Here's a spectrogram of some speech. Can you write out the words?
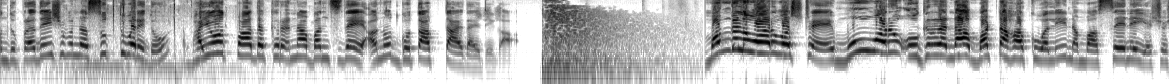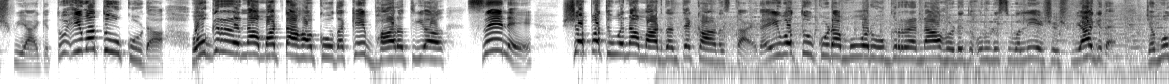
ಒಂದು ಪ್ರದೇಶವನ್ನ ಸುತ್ತುವರೆದು ಭಯೋತ್ಪಾದಕರನ್ನ ಬಂಧಿಸಿದೆ ಅನ್ನೋದು ಗೊತ್ತಾಗ್ತಾ ಇದೆ ಇದೀಗ. ಮಂಗಳವಾರವಷ್ಟೇ ಮೂವರು ಉಗ್ರರನ್ನ ಮಟ್ಟ ಹಾಕುವಲ್ಲಿ ನಮ್ಮ ಸೇನೆ ಯಶಸ್ವಿಯಾಗಿತ್ತು. ಇವತ್ತು ಕೂಡ ಉಗ್ರರನ್ನ ಮಟ್ಟ ಹಾಕೋದಕ್ಕೆ ಭಾರತೀಯ ಸೇನೆ ಶಪಥವನ್ನ ಮಾಡದಂತೆ ಕಾಣಿಸ್ತಾ ಇದೆ. ಇವತ್ತು ಕೂಡ ಮೂವರು ಉಗ್ರರನ್ನ ಹೊಡೆದು ಉರುಳಿಸುವಲ್ಲಿ ಯಶಸ್ವಿಯಾಗಿದೆ. ಜಮ್ಮು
